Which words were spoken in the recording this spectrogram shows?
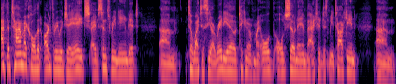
at the time I called it R three with JH. I've since renamed it um, to Y2CR Radio, taking over my old old show name back to just me talking. Um,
